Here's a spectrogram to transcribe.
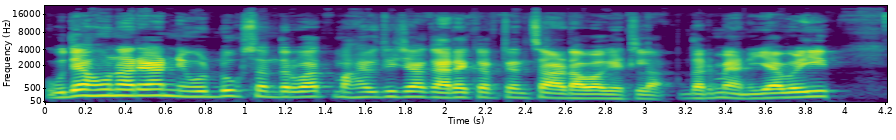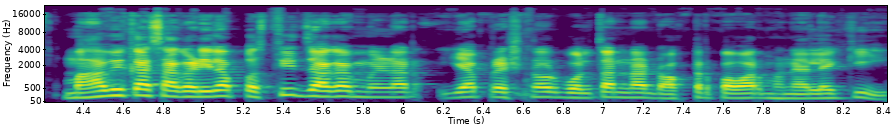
उद्या होणाऱ्या निवडणूक संदर्भात महायुतीच्या कार्यकर्त्यांचा आढावा घेतला. दरम्यान यावेळी महाविकास आघाडीला पस्तीस जागा मिळणार या प्रश्नावर बोलताना डॉक्टर पवार म्हणाले की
